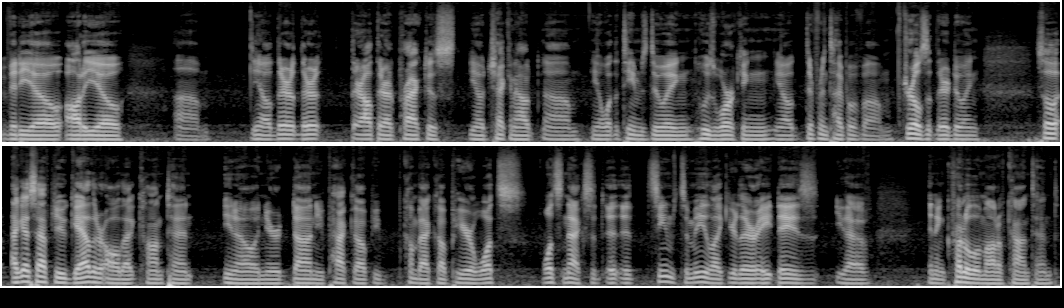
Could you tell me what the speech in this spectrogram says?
video, audio. Um, you know, they're they're they're out there at practice. You know, checking out um, you know what the team's doing, who's working. You know, different type of um, drills that they're doing. So I guess after you gather all that content, you know, and you're done, you pack up, you come back up here. What's what's next? It, it, it seems to me like you're there eight days. You have an incredible amount of content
